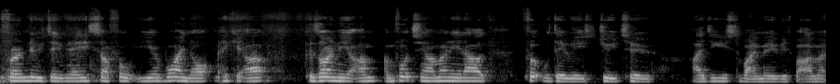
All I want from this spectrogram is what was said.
for a new DVD so I thought yeah, why not pick it up because only I'm unfortunately I'm only allowed football DVDs due to I do used to buy movies but I'm,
